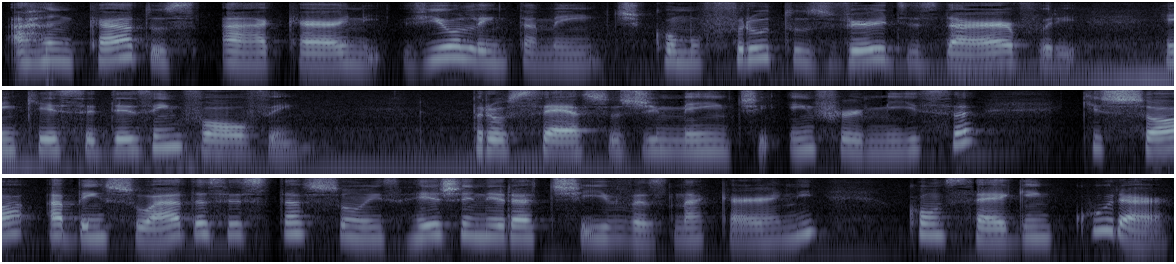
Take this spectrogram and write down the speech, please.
arrancados à carne violentamente, como frutos verdes da árvore em que se desenvolvem. Processos de mente enfermiça que só abençoadas estações regenerativas na carne conseguem curar.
